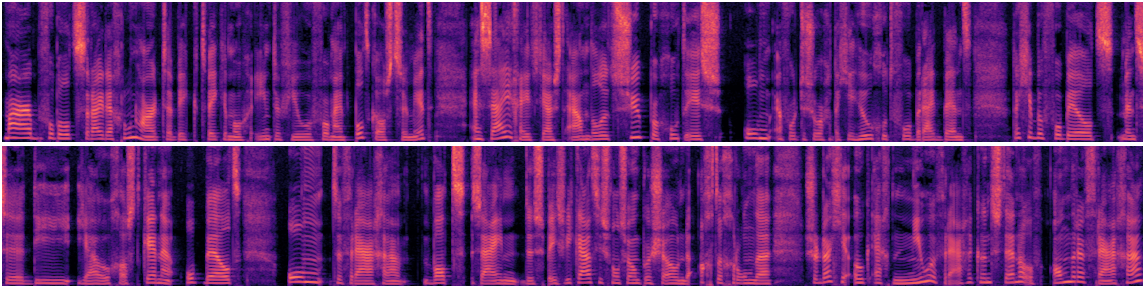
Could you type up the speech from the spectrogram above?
Maar bijvoorbeeld Sraida Groenhart heb ik twee keer mogen interviewen voor mijn podcast summit. En zij geeft juist aan dat het supergoed is om ervoor te zorgen dat je heel goed voorbereid bent. Dat je bijvoorbeeld mensen die jouw gast kennen opbelt om te vragen wat zijn de specificaties van zo'n persoon, de achtergronden, zodat je ook echt nieuwe vragen kunt stellen of andere vragen,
